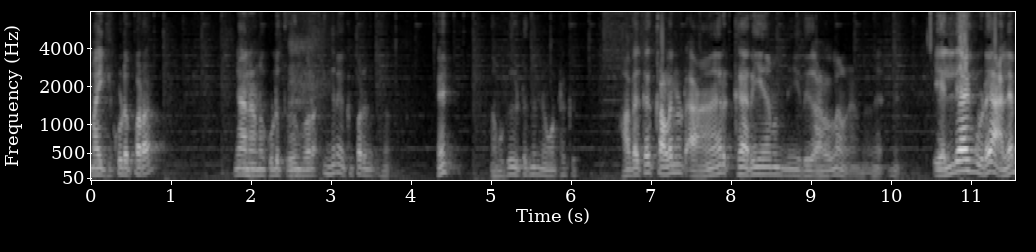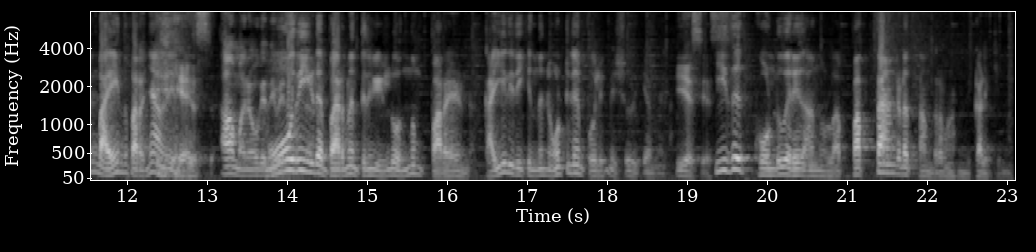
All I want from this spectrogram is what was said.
മൈക്കിൽ കൂടെ പറ. ഞാനാണ് കൊടുത്തതെന്ന് പറ. ഇങ്ങനെയൊക്കെ പറഞ്ഞു. ഏ? നമുക്ക് കിട്ടുന്ന നോട്ടൊക്കെ. അതൊക്കെ കള്ളനോട്ട്. ആർക്കറിയാമെന്ന് ഇത് കള്ളമാണ് എല്ലാം കൂടെ അലമ്പായി എന്ന് പറഞ്ഞാൽ മതി. മോദിയുടെ ഭരണത്തിന് കീഴിൽ ഒന്നും പറയണ്ട. കയ്യിലിരിക്കുന്ന നോട്ടിനെ പോലും വിശ്വസിക്കാൻ വേണ്ട ഇത് കൊണ്ടുവരിക എന്നുള്ള പത്താംകട തന്ത്രമാണ് കളിക്കുന്നത്.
